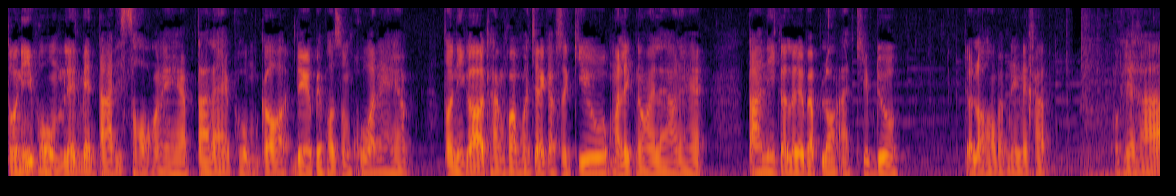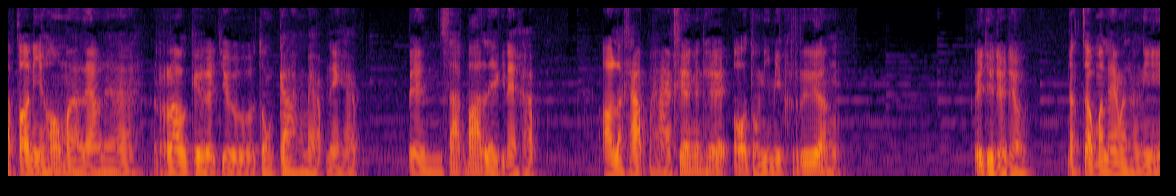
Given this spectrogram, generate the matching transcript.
ตัวนี้ผมเล่นเป็นตาที่2นะครับ ตาแรกผมก็เดินไปพอสมควรนะครับ ตอนนี้ก็ทำความเข้าใจกับสกิลมาเล็กน้อยแล้วนะฮะ ตอนนี้ก็เลยแบบลองอัดคลิปดู เดี๋ยวรอห้องแป๊บนึงนะครับ โอเคครับ ตอนนี้ห้องมาแล้วนะ เราเกิดอยู่ตรงกลางแมปนะครับ เป็นซากบ้านเล็กนะครับ เอาละครับ หาเครื่องกันเถอะ โอ้ ตรงนี้มีเครื่อง เอ้ย เดี๋ยวเดี๋ยวเดี๋ยวนักจับแมลงมาทางนี้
